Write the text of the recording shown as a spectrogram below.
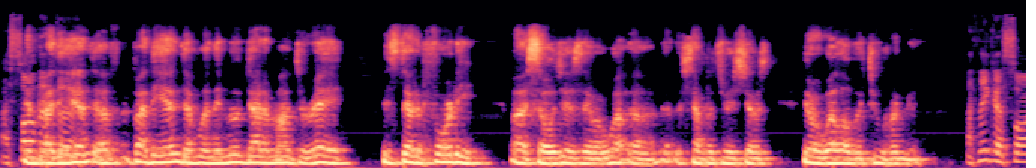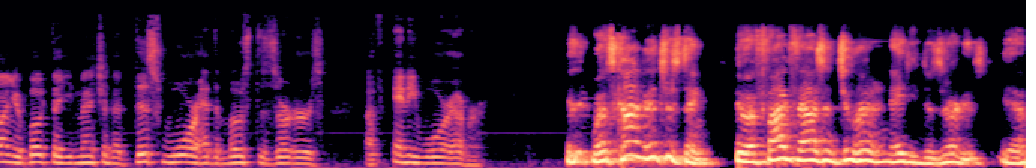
I saw and that by the, the- end of by the end of when they moved out of Monterrey, instead of forty uh, soldiers, there were well, uh, San Patricios. There were well over two hundred. I think I saw in your book that you mentioned that this war had the most deserters of any war ever. Well, it's kind of interesting. There were 5,280 deserters, yeah,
